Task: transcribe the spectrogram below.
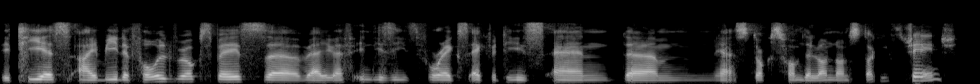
the TSIB, the fold workspace, uh, where you have indices, forex, equities, and um, yeah, stocks from the London Stock Exchange.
